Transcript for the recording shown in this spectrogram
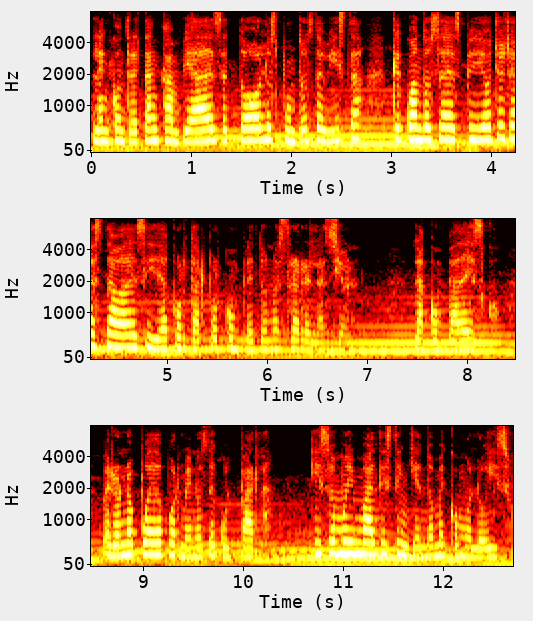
La encontré tan cambiada desde todos los puntos de vista que cuando se despidió yo ya estaba decidida a cortar por completo nuestra relación. La compadezco, pero no puedo por menos de culparla. Hizo muy mal distinguiéndome como lo hizo.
